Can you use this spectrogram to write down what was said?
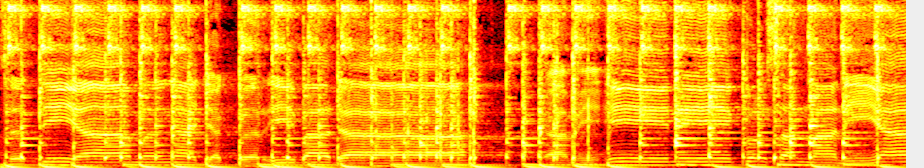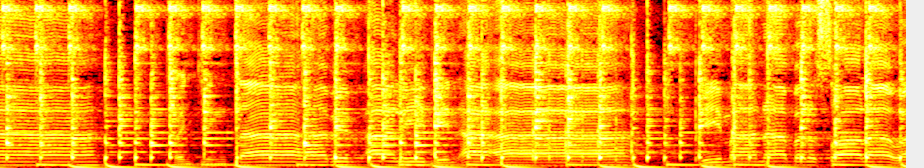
Setia mengajak beribadah. Kami ini kulsan mania Pencinta Habib Ali bin Aa. Di mana bersolawat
